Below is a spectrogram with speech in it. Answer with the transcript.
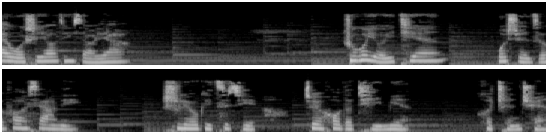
嗨，我是妖精小鸭。如果有一天我选择放下你，是留给自己最后的体面和成全。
